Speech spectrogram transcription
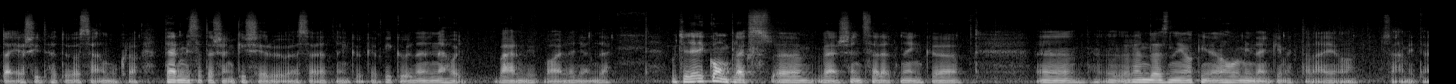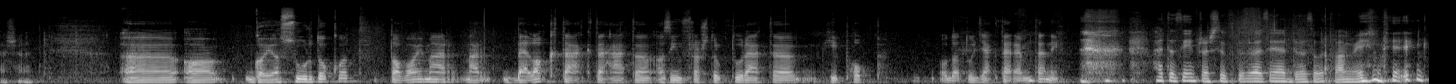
teljesíthető a számukra. Természetesen kísérővel szeretnénk őket kiküldeni, nehogy bármi baj legyen, de úgyhogy egy komplex versenyt szeretnénk rendezni, ahol mindenki megtalálja a számítását. A Gaja szurdokot tavaly már, már belakták, tehát az infrastruktúrát hip-hop oda tudják teremteni? Hát az infrastruktúra, az erdő az ott van mindig.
